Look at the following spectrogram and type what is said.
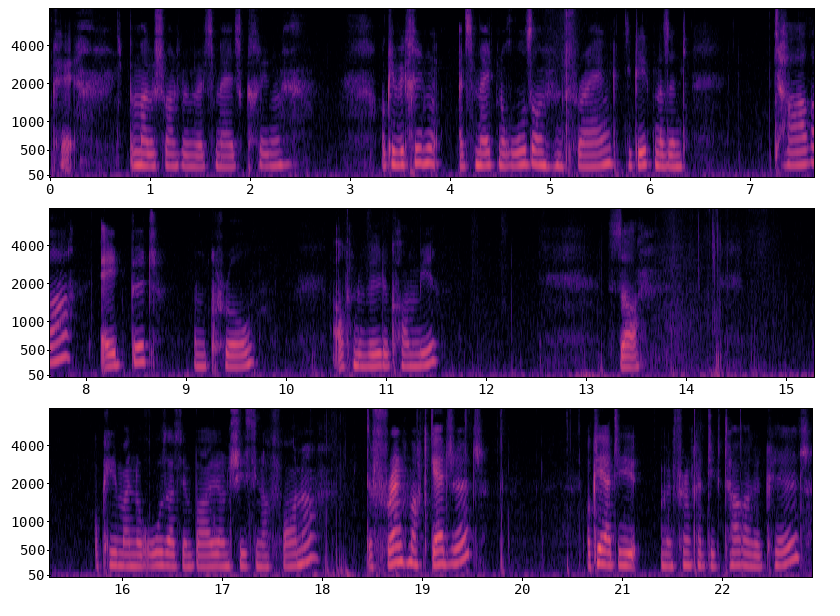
Okay. Ich bin mal gespannt, wie wir als Mate kriegen. Okay, wir kriegen als Mate eine Rosa und einen Frank. Die Gegner sind Tara, 8-Bit und Crow. Auch eine wilde Kombi. So. Okay, meine Rosa hat den Ball und schießt ihn nach vorne. Der Frank macht Gadget. Okay, hat die, mein Frank hat die Tara gekillt.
